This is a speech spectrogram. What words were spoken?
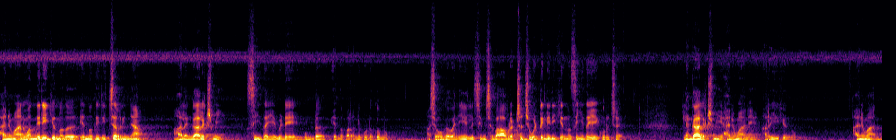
ഹനുമാൻ വന്നിരിക്കുന്നത് എന്ന് തിരിച്ചറിഞ്ഞ ആ ലങ്കാലക്ഷ്മി സീത എവിടെ ഉണ്ട് എന്ന് പറഞ്ഞു കൊടുക്കുന്നു. അശോകവനിയിൽ ശിംശഭാവൃക്ഷ ചുവട്ടിലിരിക്കുന്ന സീതയെക്കുറിച്ച് ലങ്കാലക്ഷ്മി ഹനുമാനെ അറിയിക്കുന്നു. ഹനുമാൻ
